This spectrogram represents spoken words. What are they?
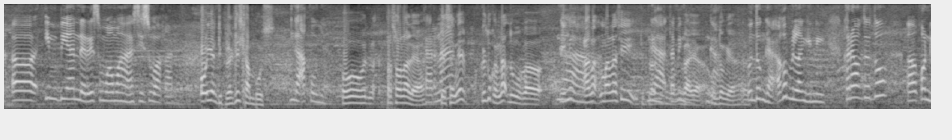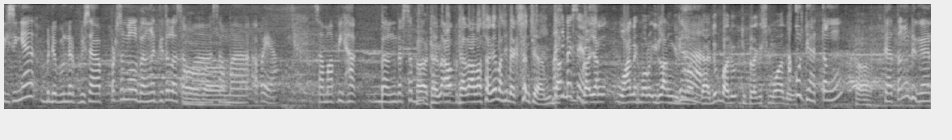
eh, impian dari semua mahasiswa kan, Oh, yang di blacklist kampus. nggak akunya. Oh, personal ya? Karena- Biasanya itu kena tuh ke ini Enggak. anak mana sih? Di Enggak, tapi enggak enggak, ya. Untung ya. Untung enggak. Aku bilang gini, karena waktu itu eh, kondisinya bener-bener bisa personal banget gitu loh sama Oh, sama apa ya? Sama pihak bank tersebut. Ah, dan gitu. al- dan alasannya masih make sense ya? Enggak, make sense. enggak yang waneh mau hilang gitu kan. Nah, itu baru semua tuh. aku datang Heeh. datang dengan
